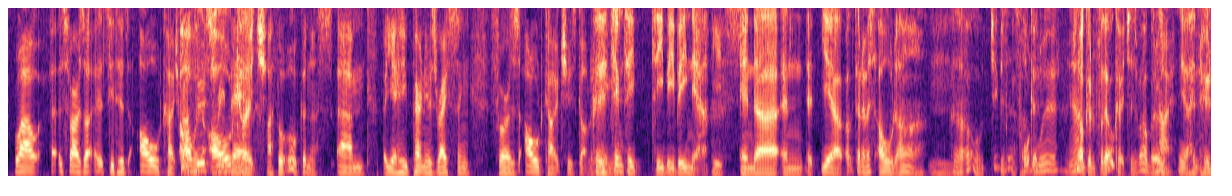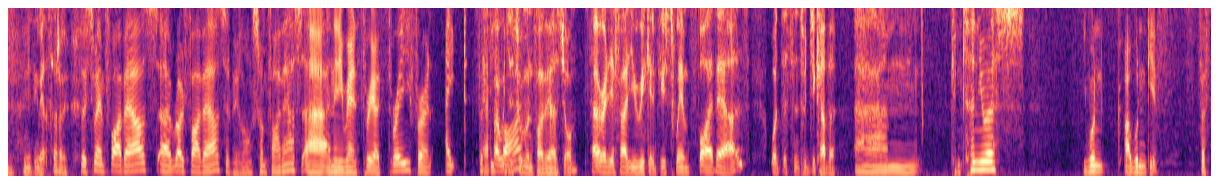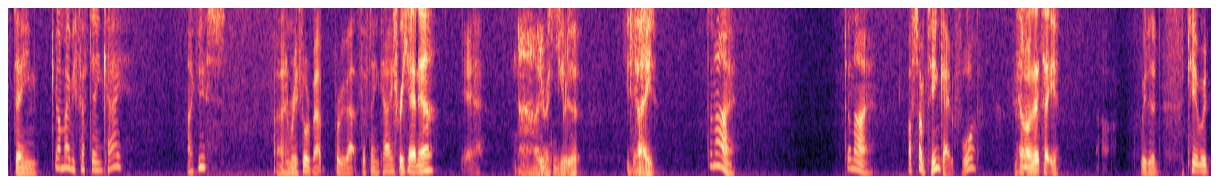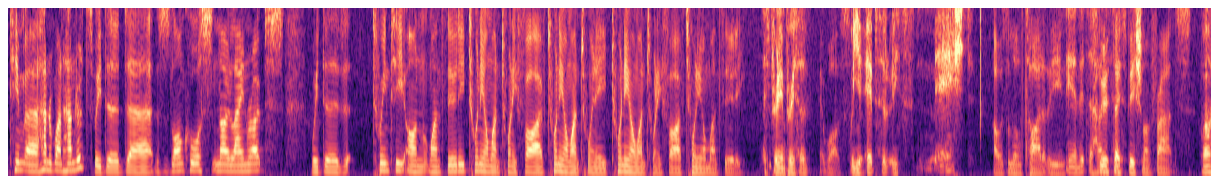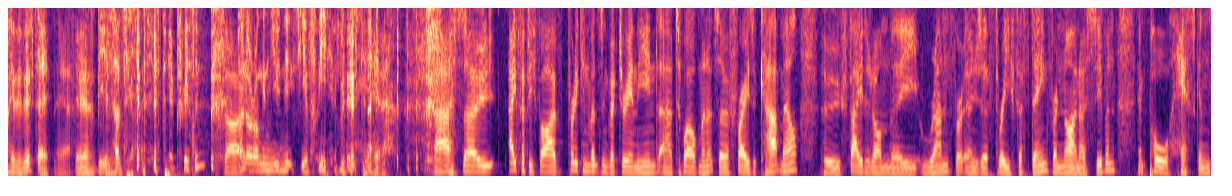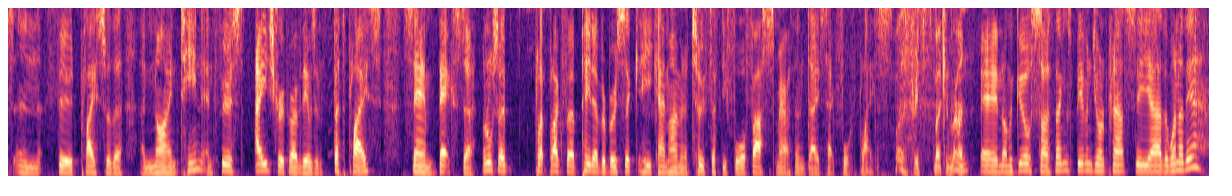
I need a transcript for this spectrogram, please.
Well, as far as I, it said, his old coach. When Oh, I was first old that, coach? I thought, oh goodness. Um, but yeah, he apparently was racing for his old coach, who's got Because he's. Team T- TBB now. Yes. And, uh, and it, yeah, oh, did I miss old? Ah. Mm. oh, jeepers, it's not Important good. word. Yeah. It's not good for the old coach as well, but it was, yeah, I hadn't heard anything about Sato. So he swam five hours, uh, rode five hours. It'd be a long swim, five hours, uh, and then he ran 303 for an eight How far would you swim in five hours, John? How already far do you reckon? If you swim five hours, what distance would you cover? Um, continuous. You wouldn't. I wouldn't get fifteen. Oh, maybe fifteen k. I guess. I hadn't really thought about probably about fifteen k. Three K an hour? Yeah. No, I don't reckon you could do it. You'd Yeah. fade. Don't know. Don't know. I've swum ten k before. How long did that take you? We did 10, we 10, uh, 100 100s. We did, uh, this was long course, no lane ropes. We did 20 on 130, 20 on 125, 20 on 120, 20 on 125, 20 on 130. It's pretty impressive. It was. Were you absolutely smashed? I was a little tired at the end. Yeah, that's a hard Birthday set. special in France. Well, happy birthday. Yeah. Yeah, but you love that birthday present. So I'm not wrong in you next year for your birthday. yeah. Uh, so 8.55, pretty convincing victory in the end. Uh, 12 minutes over Fraser Cartmell, who faded on the run for only a 3.15 for a 9.07, and Paul Haskins in third place with a, a 9.10. And first age grouper over there was in fifth place, Sam Baxter. And also pl- plug for Peter Verbrusik, he came home in a 2.54, fastest marathon day to take fourth place. Well, it was a pretty smoking run. And on the girls' side of things, Bevan, do you want to pronounce the uh, the winner there?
